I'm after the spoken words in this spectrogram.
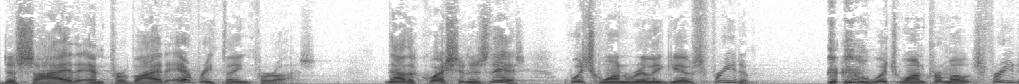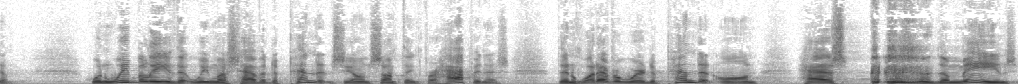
decide and provide everything for us. Now, the question is this which one really gives freedom? which one promotes freedom? When we believe that we must have a dependency on something for happiness, then whatever we're dependent on has the means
